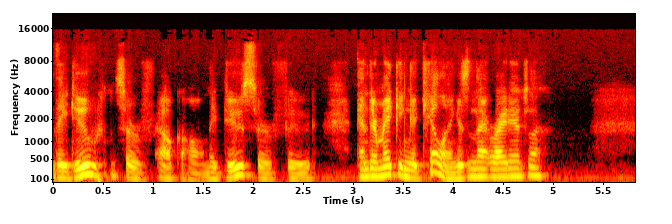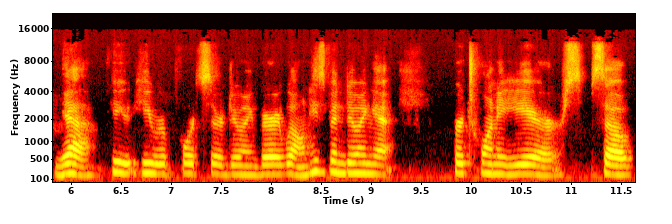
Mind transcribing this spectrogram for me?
they do serve alcohol and they do serve food, and they're making a killing. Isn't that right, Angela? Yeah, he, he reports they're doing very well and he's been doing it for 20 years. So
